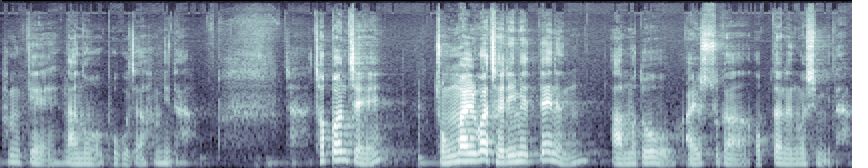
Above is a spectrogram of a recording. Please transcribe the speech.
함께 나누어 보고자 합니다. 자, 첫 번째, 종말과 재림의 때는 아무도 알 수가 없다는 것입니다.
